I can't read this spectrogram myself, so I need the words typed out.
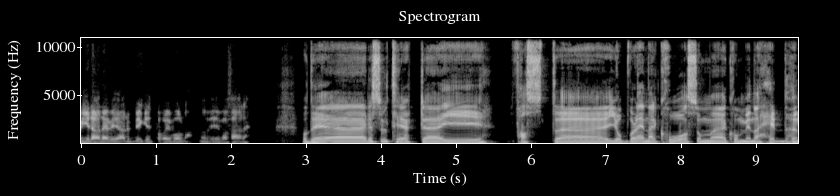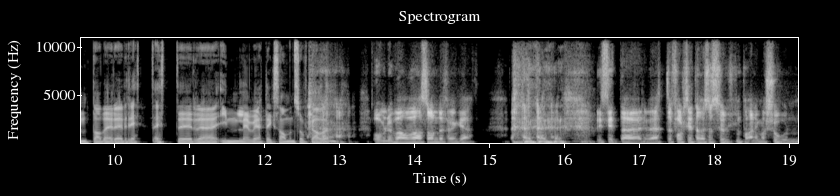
videre det vi hadde bygget på i Volda når vi var ferdig. Og det resulterte i fast eh, jobb. Var det NRK som eh, kom inn og headhunta dere rett etter eh, innlevert eksamensoppgave? Om det bare var sånn det funket. De sitter, du vet, folk sitter og er så sultne på animasjon,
